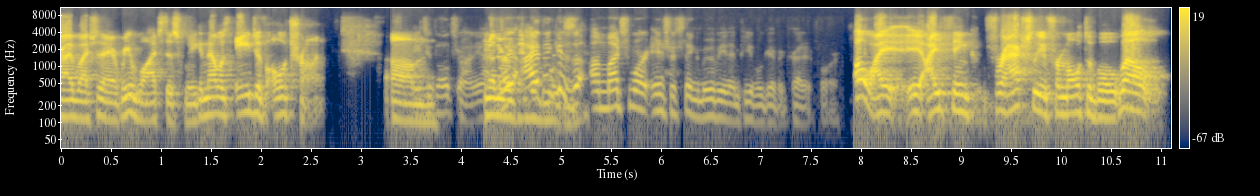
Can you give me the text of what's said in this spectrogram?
or I watched that I rewatched this week, and that was Age of Ultron. Um, Age of Ultron, yeah. I think is a much more interesting movie than people give it credit for. Oh, I I think for actually for multiple. Well,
